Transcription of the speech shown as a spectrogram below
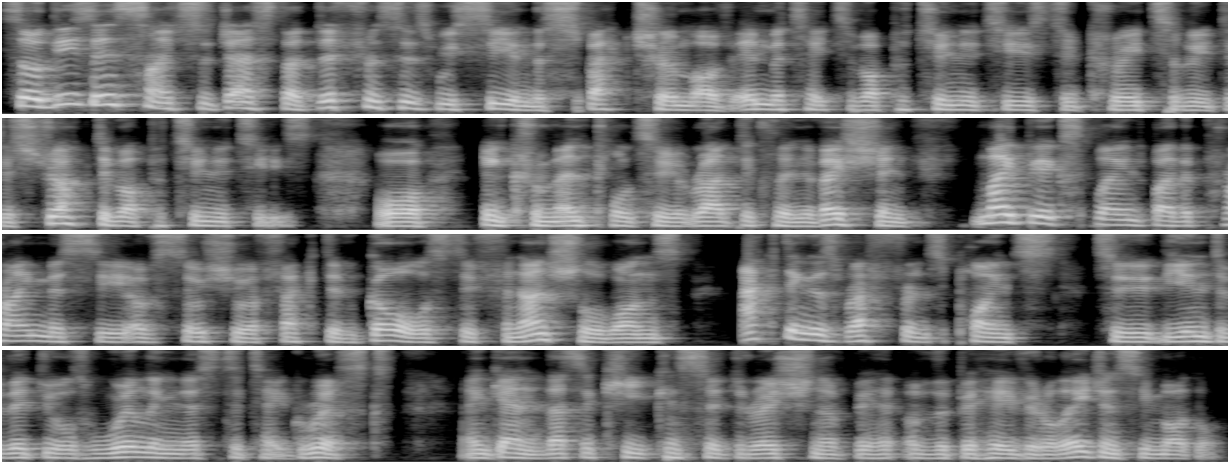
So these insights suggest that differences we see in the spectrum of imitative opportunities to creatively destructive opportunities or incremental to radical innovation might be explained by the primacy of socio-affective goals to financial ones acting as reference points to the individual's willingness to take risks. Again, that's a key consideration of, of the behavioral agency model.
